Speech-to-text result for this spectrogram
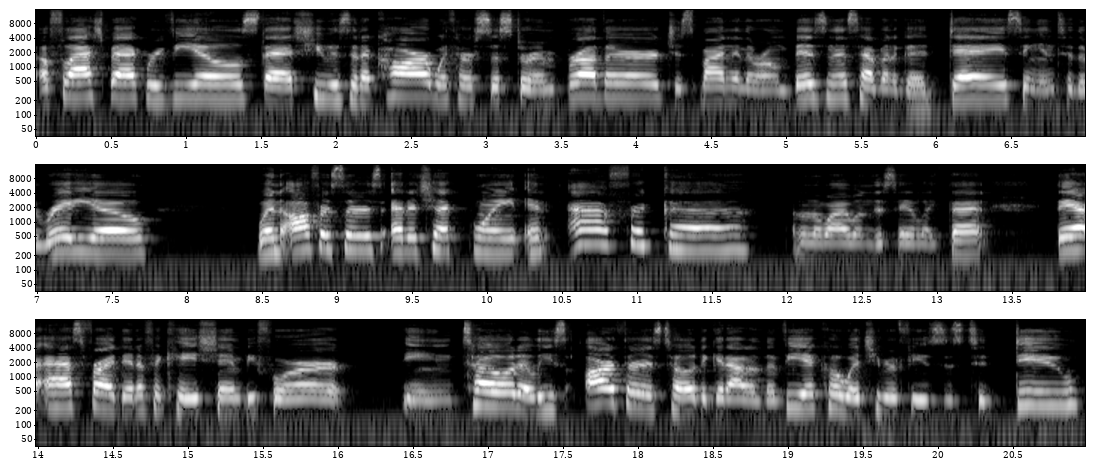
A flashback reveals that she was in a car with her sister and brother, just minding their own business, having a good day, singing to the radio, when officers at a checkpoint in Africa, I don't know why I wanted to say it like that, they are asked for identification before being told, at least Arthur is told to get out of the vehicle, which he refuses to do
